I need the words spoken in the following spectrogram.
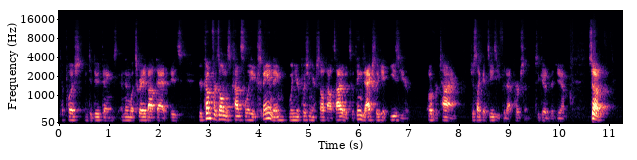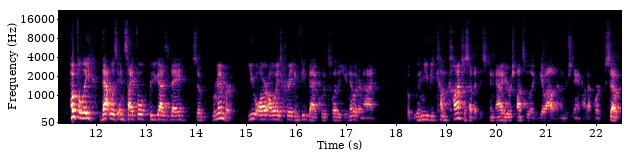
to push and to do things. And then what's great about that is your comfort zone is constantly expanding when you're pushing yourself outside of it. So things actually get easier over time just like it's easy for that person to go to the gym. So, hopefully, that was insightful for you guys today. So, remember, you are always creating feedback loops, whether you know it or not. But when you become conscious of it, it's now your responsibility to go out and understand how that works. So,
